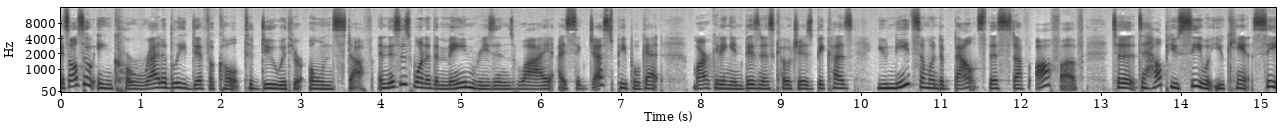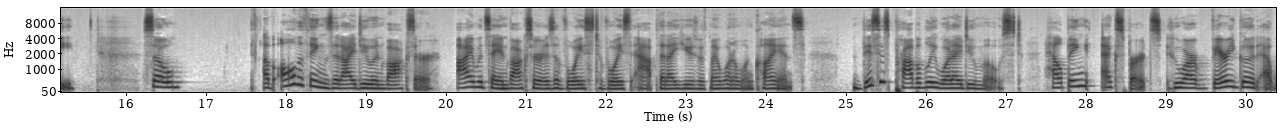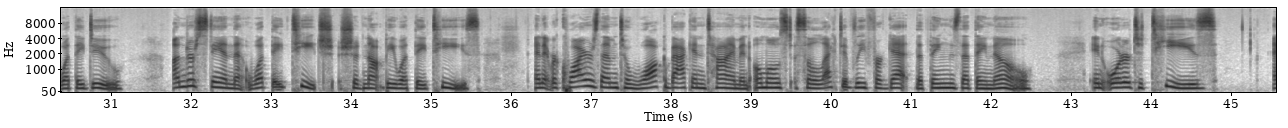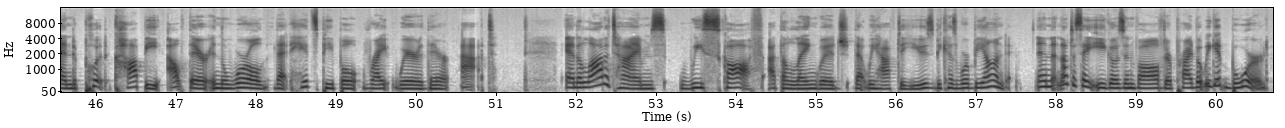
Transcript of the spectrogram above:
It's also incredibly difficult to do with your own stuff. And this is one of the main reasons why I suggest people get marketing and business coaches because you need someone to bounce this stuff off of to, to help you see what you can't see. So, of all the things that I do in Voxer, I would say in Voxer is a voice to voice app that I use with my one on one clients. This is probably what I do most helping experts who are very good at what they do understand that what they teach should not be what they tease. And it requires them to walk back in time and almost selectively forget the things that they know in order to tease and put copy out there in the world that hits people right where they're at. And a lot of times we scoff at the language that we have to use because we're beyond it. And not to say ego's involved or pride, but we get bored.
